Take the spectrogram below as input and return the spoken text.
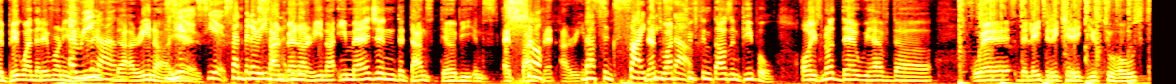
The big one that everyone is using? Arena. The arena. Yes, yes, SunBet Arena. SunBet. Arena. Imagine the dance derby in at Sure. SunBet Arena. That's exciting That's what stuff. fifteen thousand people. Or if not there, we have the where the late Riky Rick used to host.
